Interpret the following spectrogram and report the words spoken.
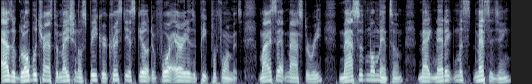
As a global transformational speaker, Christy is skilled in four areas of peak performance mindset mastery, massive momentum, magnetic mes- messaging,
